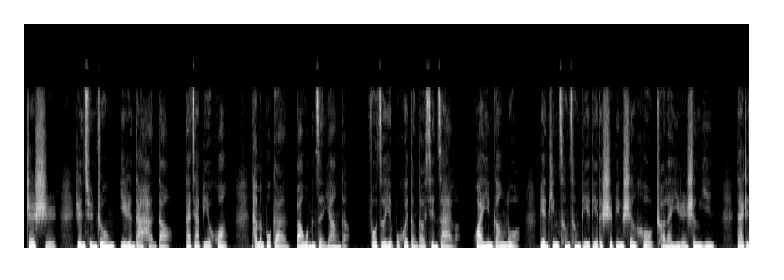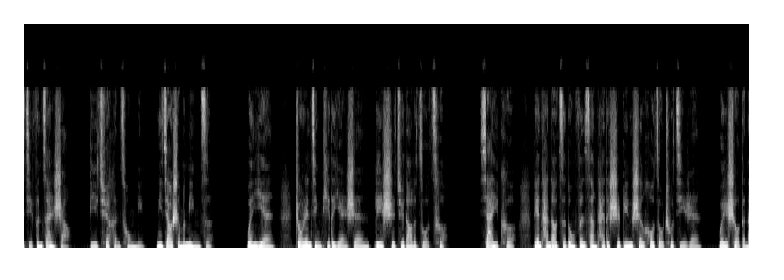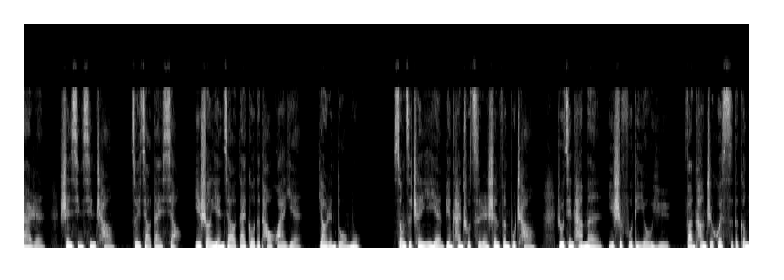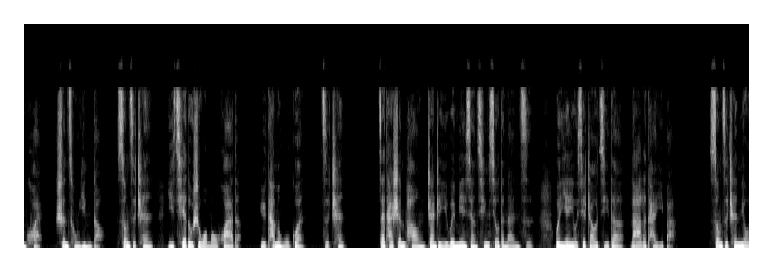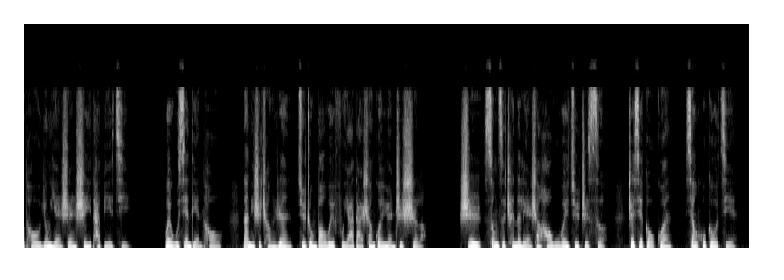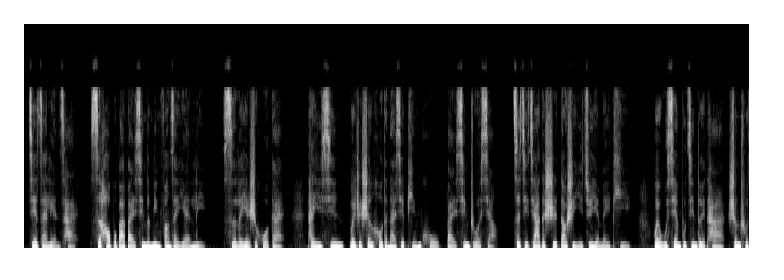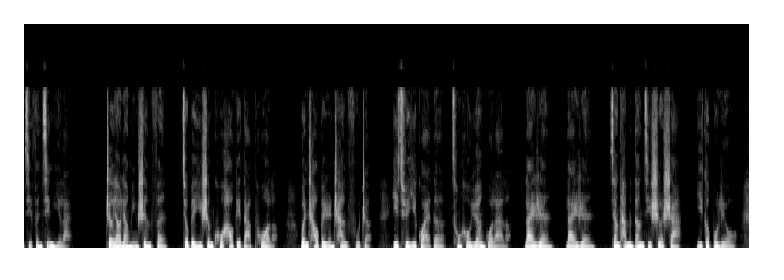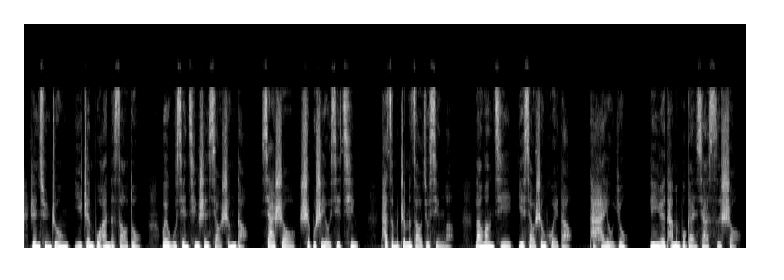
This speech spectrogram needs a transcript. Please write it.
这时，人群中一人大喊道：“大家别慌，他们不敢把我们怎样的，否则也不会等到现在了。”话音刚落，便听层层叠叠的士兵身后传来一人声音，带着几分赞赏：“的确很聪明。你叫什么名字？”闻言，众人警惕的眼神立时聚到了左侧。下一刻，便看到自动分散开的士兵身后走出几人。为首的那人身形心长，嘴角带笑，一双眼角带钩的桃花眼，耀人夺目。宋子琛一眼便看出此人身份不长，如今他们已是釜底游鱼，反抗只会死得更快。顺从应道：“宋子琛，一切都是我谋划的，与他们无关。”子琛。在他身旁站着一位面相清秀的男子，闻言有些着急的拉了他一把。宋子琛扭头用眼神示意他别急。魏无羡点头：“那你是承认聚众包围府衙打伤官员之事了？”是。宋子琛的脸上毫无畏惧之色。这些狗官相互勾结，借灾敛财，丝毫不把百姓的命放在眼里，死了也是活该。他一心为着身后的那些贫苦百姓着想，自己家的事倒是一句也没提。魏无羡不禁对他生出几分敬意来，正要亮明身份，就被一声哭嚎给打破了。温晁被人搀扶着，一瘸一拐的从后院过来了。来人，来人，将他们当即射杀，一个不留。人群中一阵不安的骚动。魏无羡轻声小声道：“下手是不是有些轻？他怎么这么早就醒了？”蓝忘机也小声回道：“他还有用。林月他们不敢下死手。”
